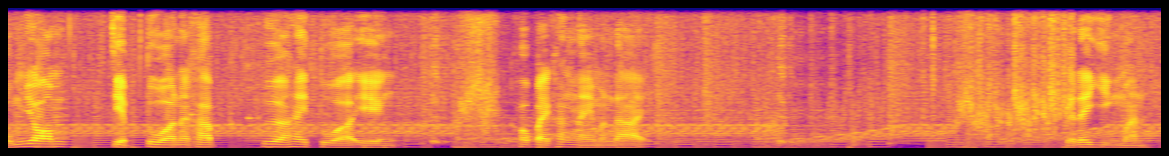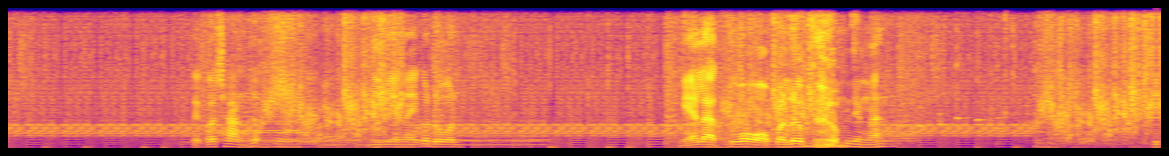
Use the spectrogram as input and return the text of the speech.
ผมยอมเจ็บตัวนะครับ เพื่อให้ตัวเองเข้าไปข้างในมันได้ จะได้ยิงมัน แต่ก็ช่างเถอะยิงยังไงก็โดนแง่แหละตัวออกมาเริ่มเดิมอย่างนั้นโอเค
